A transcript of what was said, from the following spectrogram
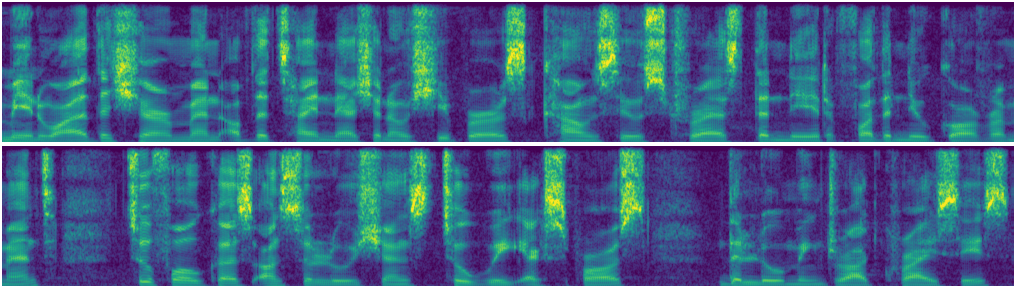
Meanwhile, the chairman of the Thai National Shippers Council stressed the need for the new government to focus on solutions to weak exports, the looming drought crisis,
